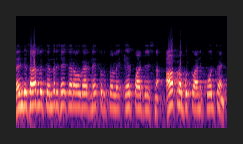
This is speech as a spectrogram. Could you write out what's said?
రెండుసార్లు చంద్రశేఖరరావు గారి నేతృత్వంలో ఏర్పాటు చేసిన ఆ ప్రభుత్వాన్ని పోల్చండి.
